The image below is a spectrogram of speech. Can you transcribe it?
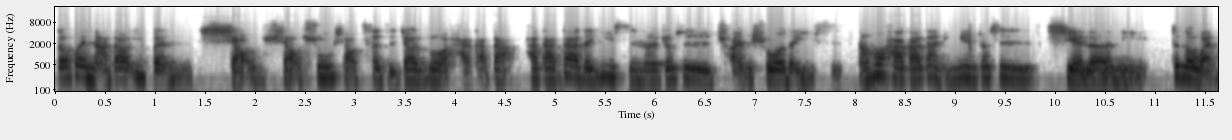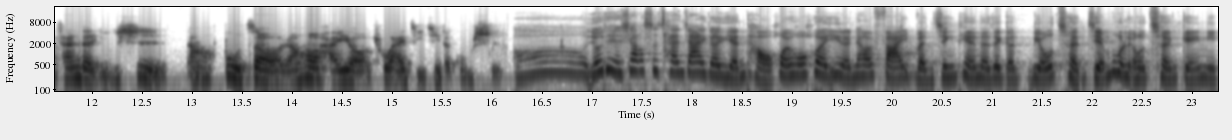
都会拿到一本小小书、小册子，叫做哈嘎达。哈嘎达的意思呢，就是传说的意思。然后哈嘎达里面就是写了你这个晚餐的仪式。然后步骤，然后还有出埃及记的故事哦，有点像是参加一个研讨会或会议，人家会发一本今天的这个流程节目流程给你，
